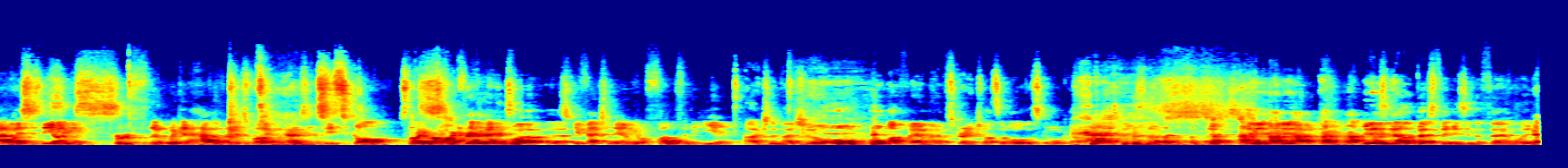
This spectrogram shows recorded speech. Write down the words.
Um, this is the only proof that we're going to have of it as well because it's it's gone. It's not even on my cricket It's- anymore. Yeah. You've actually only got four for the year. I actually made sure all, all my family have screenshots of all the scorecards. so, it, it, it, it is now the best figures in the family. so,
